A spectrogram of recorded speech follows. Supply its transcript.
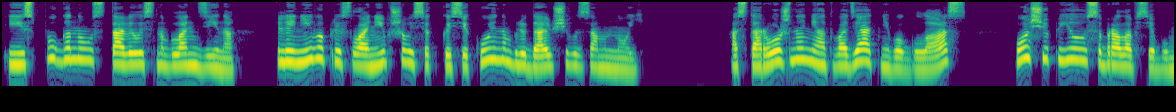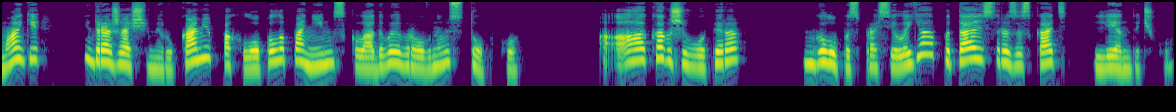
и испуганно уставилась на блондина, лениво прислонившегося к косяку и наблюдающего за мной. Осторожно, не отводя от него глаз, ощупью собрала все бумаги и дрожащими руками похлопала по ним, складывая в ровную стопку. «А, -а как же опера?» — глупо спросила я, пытаясь разыскать ленточку.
